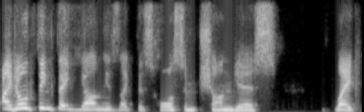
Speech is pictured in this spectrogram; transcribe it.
I don't think that Jung is like this wholesome Chungus, like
